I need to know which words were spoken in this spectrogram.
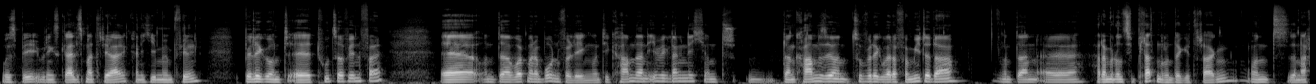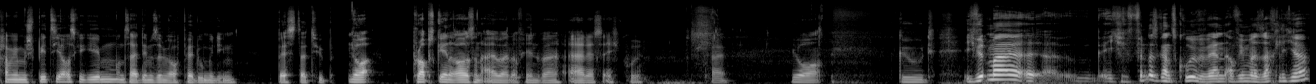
USB übrigens geiles Material, kann ich jedem empfehlen. Billig und äh, tut's auf jeden Fall. Äh, und da wollte man den Boden verlegen und die kamen dann ewig lang nicht und dann kamen sie und zufällig war der Vermieter da und dann äh, hat er mit uns die Platten runtergetragen und danach haben wir ihm Spezi ausgegeben und seitdem sind wir auch per Du mit ihm. Bester Typ. Ja, Props gehen raus an Albert auf jeden Fall. Ja, das ist echt cool. Ja, gut. Ich würde mal, äh, ich finde das ganz cool, wir werden auf jeden Fall sachlicher,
